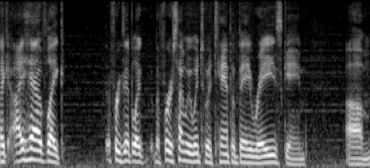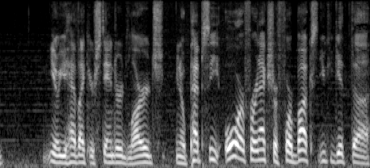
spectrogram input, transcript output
Like I have like, for example, like the first time we went to a Tampa Bay Rays game, um, you know, you have like your standard large, you know, Pepsi, or for an extra four bucks, you could get the,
